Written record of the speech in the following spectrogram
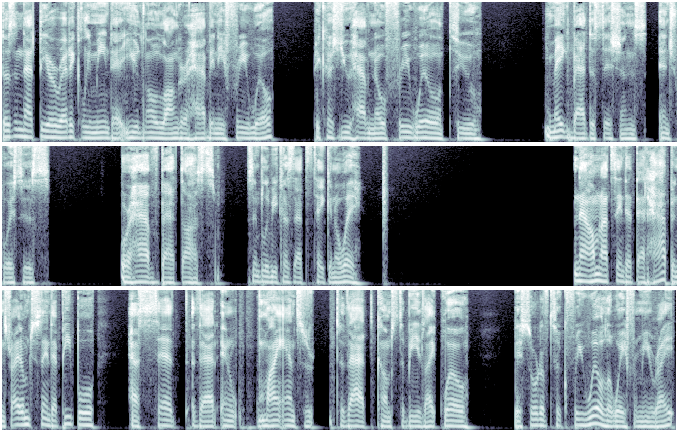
Doesn't that theoretically mean that you no longer have any free will because you have no free will to make bad decisions and choices or have bad thoughts simply because that's taken away. Now, I'm not saying that that happens, right? I'm just saying that people have said that, and my answer to that comes to be like, well, they sort of took free will away from you, right?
